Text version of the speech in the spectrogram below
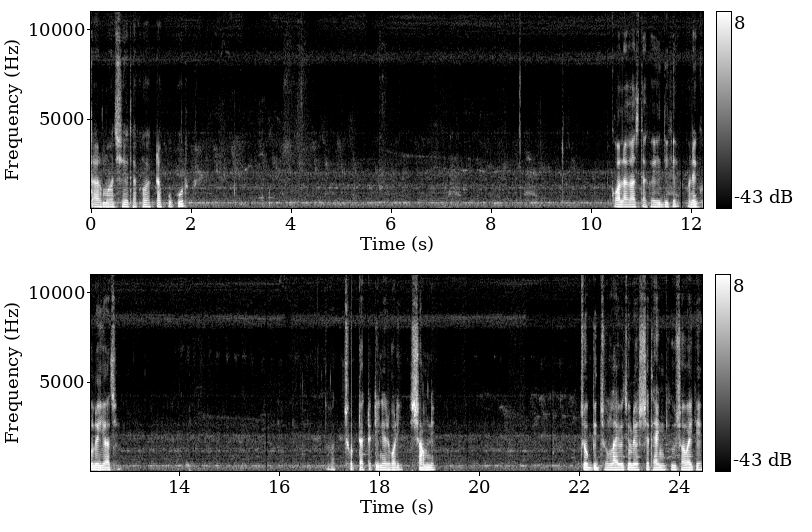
তার মাঝে দেখো একটা পুকুর। কলা গাছ দেখো এইদিকে অনেকগুলোই আছে। ছোট্ট একটা টিনের বাড়ি সামনে। চব্বিশ জন লাইভে চলে এসছে থ্যাংক ইউ সবাইকে।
